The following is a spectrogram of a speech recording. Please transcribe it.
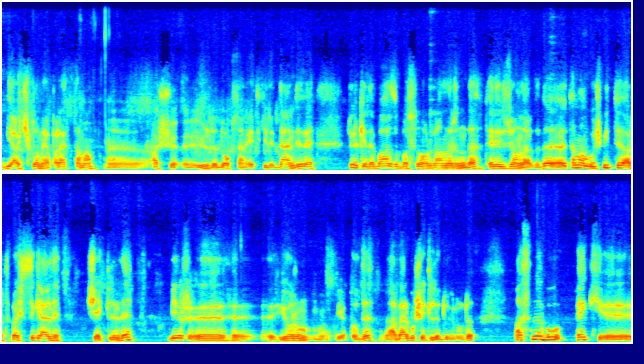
bir açıklama yaparak tamam e, aşı e, %90 etkili dendi ve Türkiye'de bazı basın organlarında, televizyonlarda da e, tamam bu iş bitti artık aşısı geldi şeklinde bir e, e, yorum yapıldı. Haber bu şekilde duyuruldu. Aslında bu pek e,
